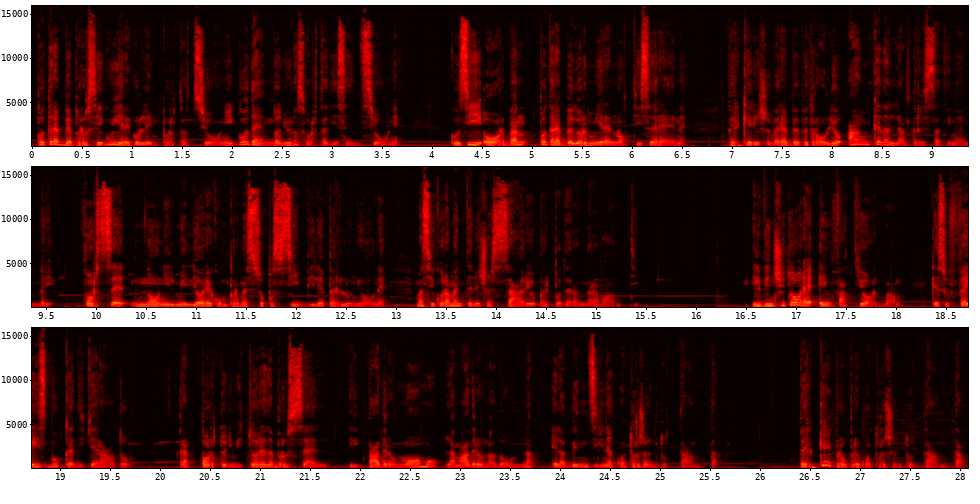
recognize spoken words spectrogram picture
potrebbe proseguire con le importazioni godendo di una sorta di esenzione. Così Orban potrebbe dormire notti serene, perché riceverebbe petrolio anche dagli altri Stati membri. Forse non il migliore compromesso possibile per l'Unione, ma sicuramente necessario per poter andare avanti. Il vincitore è infatti Orban, che su Facebook ha dichiarato Rapporto di vittoria da Bruxelles, il padre è un uomo, la madre è una donna e la benzina è 480. Perché proprio 480?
